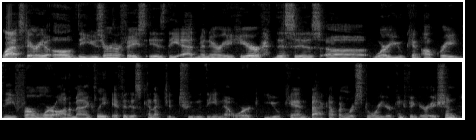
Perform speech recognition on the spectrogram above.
Last area of the user interface is the admin area here. This is uh, where you can upgrade the firmware automatically if it is connected to the network. You can back up and restore your configuration.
